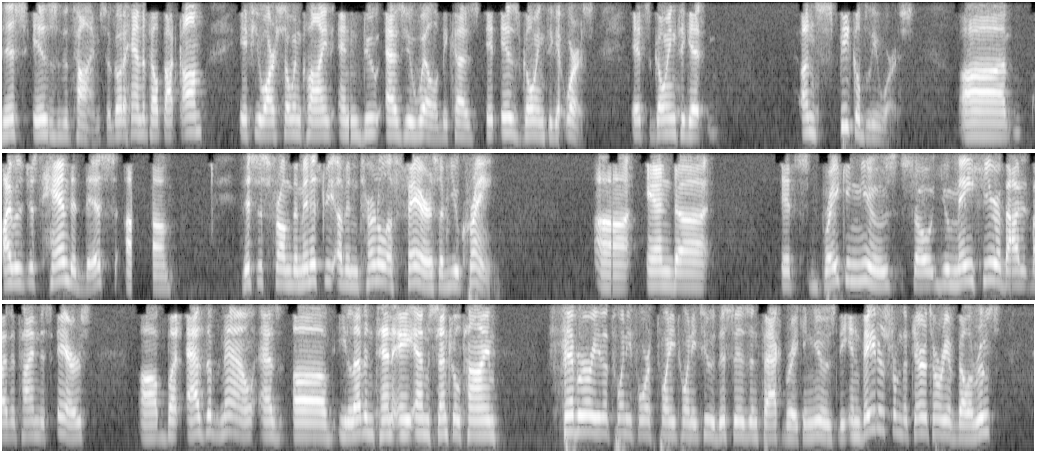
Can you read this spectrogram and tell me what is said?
this is the time. So go to handofhelp.com if you are so inclined and do as you will because it is going to get worse. It's going to get unspeakably worse. Uh, I was just handed this. Uh, this is from the Ministry of Internal Affairs of Ukraine. Uh, and uh, it's breaking news, so you may hear about it by the time this airs. Uh, but as of now, as of 11:10 a.m. Central Time, February the 24th, 2022, this is in fact breaking news. The invaders from the territory of Belarus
